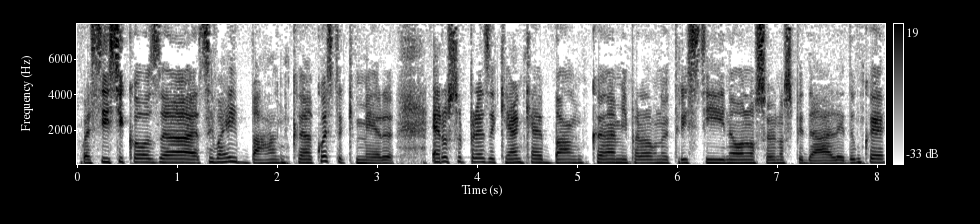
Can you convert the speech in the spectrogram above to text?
Qualsiasi cosa, se vai in banca, questo che mi ero, ero sorpresa che anche a banca mi parlavano in tristino, non so, in ospedale. Dunque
